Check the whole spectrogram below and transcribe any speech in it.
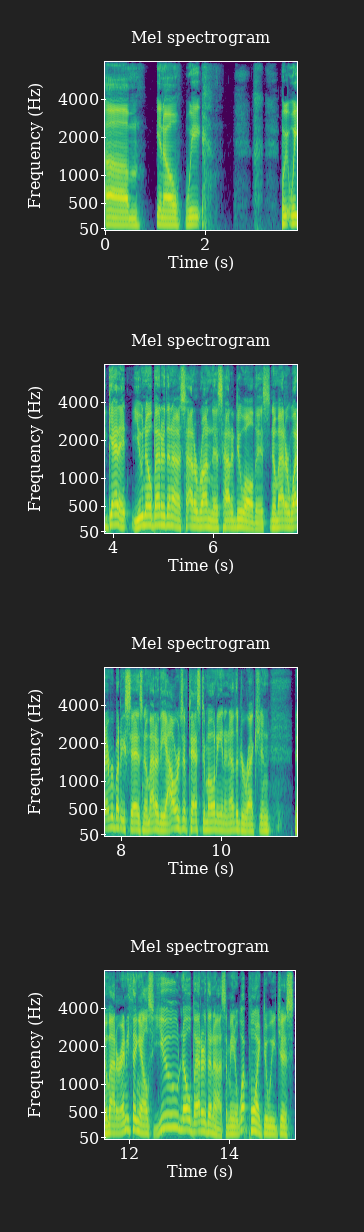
um, you know, we we we get it. You know better than us how to run this, how to do all this. No matter what everybody says, no matter the hours of testimony in another direction, no matter anything else, you know better than us. I mean, at what point do we just,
